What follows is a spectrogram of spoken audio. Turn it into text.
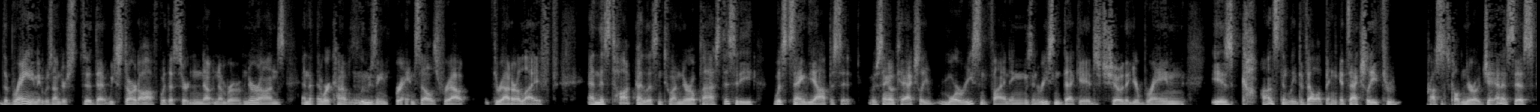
the brain, it was understood that we start off with a certain no- number of neurons and then we're kind of mm. losing brain cells throughout throughout our life. And this talk I listened to on neuroplasticity was saying the opposite. It was saying, okay, actually more recent findings in recent decades show that your brain is constantly developing. It's actually through process called neurogenesis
